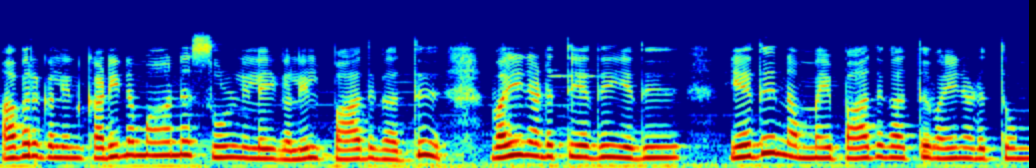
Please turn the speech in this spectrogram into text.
அவர்களின் கடினமான சூழ்நிலைகளில் பாதுகாத்து வழிநடத்தியது எது? எது நம்மை பாதுகாத்து வழிநடத்தும்?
